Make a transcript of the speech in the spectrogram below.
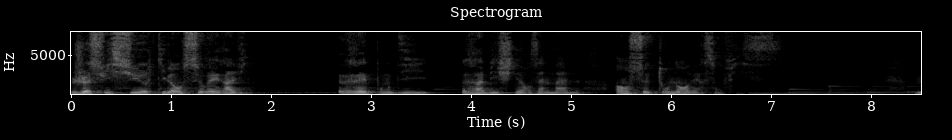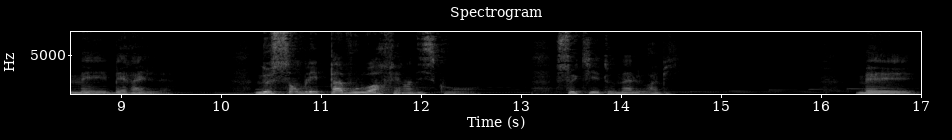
je suis sûr qu'il en serait ravi, répondit Rabbi Schneur Zalman en se tournant vers son fils. Mais Bérel ne semblait pas vouloir faire un discours, ce qui étonna le rabbi. Mais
